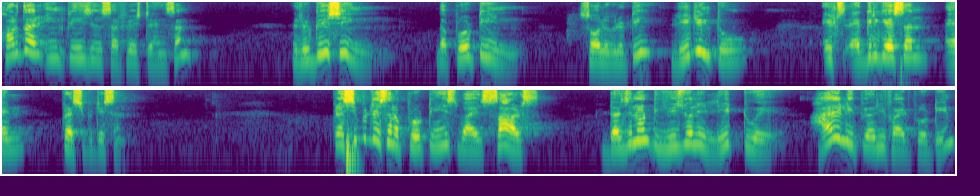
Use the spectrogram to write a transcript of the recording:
further increase in surface tension, reducing the protein solubility leading to its aggregation and precipitation. Precipitation of proteins by salts does not usually lead to a highly purified protein,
